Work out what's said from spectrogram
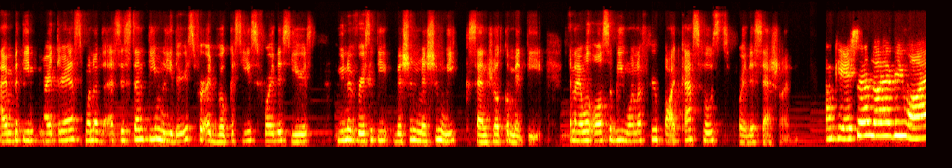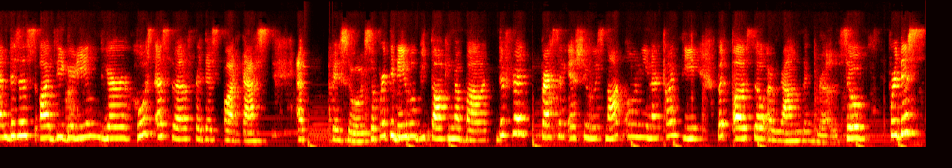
I'm Bettina Martires, one of the assistant team leaders for advocacies for this year's University Vision Mission Week Central Committee, and I will also be one of your podcast hosts for this session. Okay, so hello everyone. This is Audrey Green, your host as well for this podcast episode. So for today, we'll be talking about different pressing issues, not only in our country, but also around the world. So for this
